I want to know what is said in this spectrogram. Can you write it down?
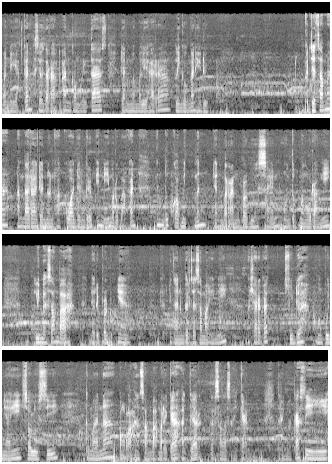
meningkatkan kesejahteraan komunitas dan memelihara lingkungan hidup. Kerjasama antara Danone Aqua dan Grab ini merupakan bentuk komitmen dan peran produsen untuk mengurangi limbah sampah dari produknya. Dengan kerjasama ini, masyarakat sudah mempunyai solusi ke mana pengolahan sampah mereka agar terselesaikan. Terima kasih.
